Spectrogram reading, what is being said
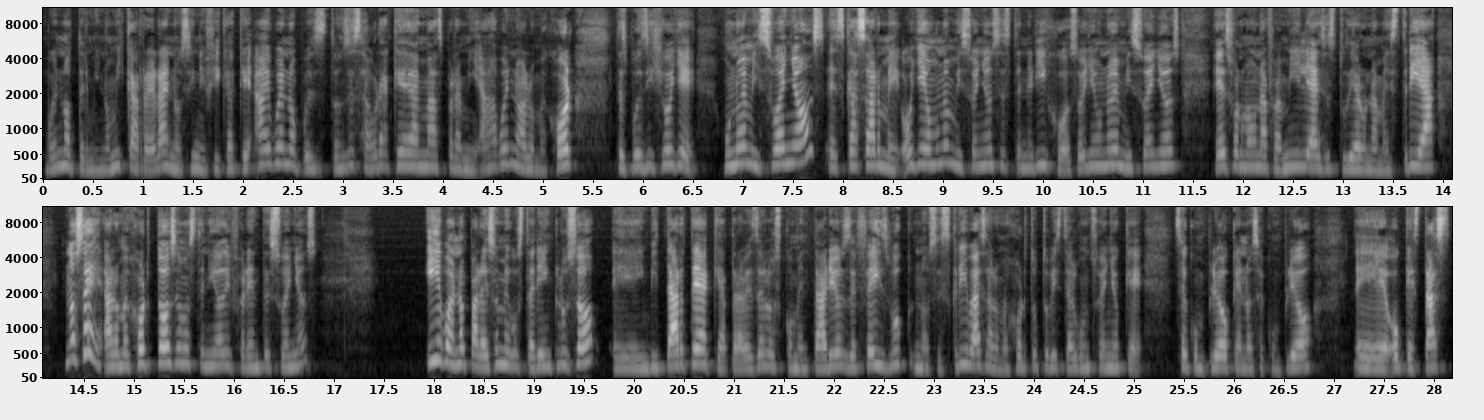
Bueno, terminó mi carrera y no significa que, ay, bueno, pues entonces ahora qué hay más para mí. Ah, bueno, a lo mejor después dije, oye, uno de mis sueños es casarme. Oye, uno de mis sueños es tener hijos. Oye, uno de mis sueños es formar una familia, es estudiar una maestría. No sé, a lo mejor todos hemos tenido diferentes sueños. Y bueno, para eso me gustaría incluso eh, invitarte a que a través de los comentarios de Facebook nos escribas. A lo mejor tú tuviste algún sueño que se cumplió, que no se cumplió, eh, o que estás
